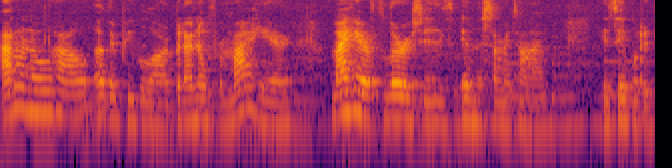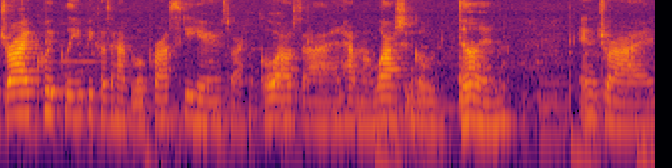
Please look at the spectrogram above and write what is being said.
I don't know how other people are, but I know for my hair, my hair flourishes in the summertime. It's able to dry quickly because I have low porosity hair, so I can go outside, have my wash and go done and dried.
